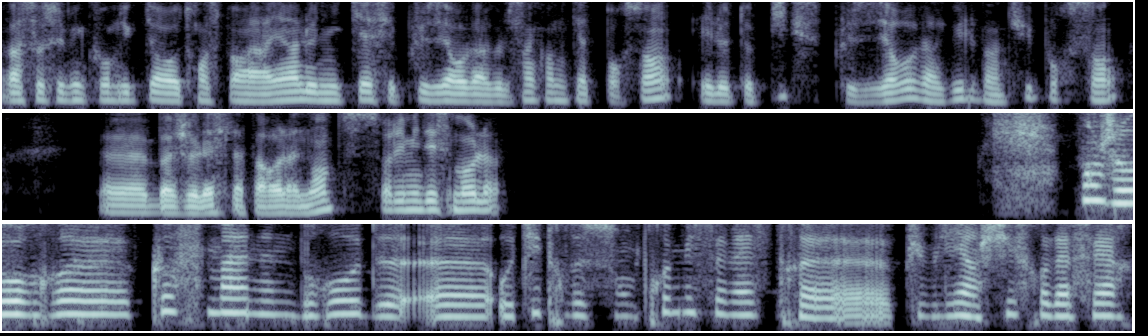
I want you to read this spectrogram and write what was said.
grâce aux semi-conducteurs et au transport aérien, le Nikkei, c'est plus 0,54% et le Topix, plus 0,28%. Euh, bah, je laisse la parole à Nantes sur les mid small. Bonjour, euh, Kaufmann Broad, euh, au titre de son premier semestre, euh, publie un chiffre d'affaires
